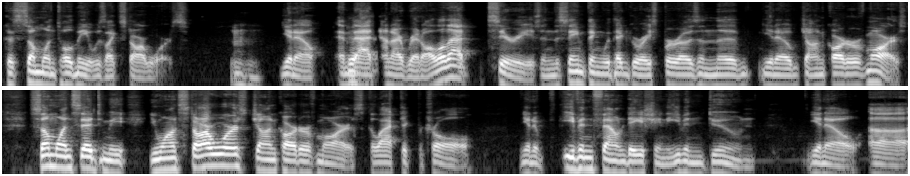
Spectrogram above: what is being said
because someone told me it was like Star Wars, mm-hmm. you know, and yeah. that, and I read all of that series, and the same thing with Edgar Rice Burroughs and the, you know, John Carter of Mars. Someone said to me, "You want Star Wars? John Carter of Mars, Galactic Patrol." You know, even Foundation, even Dune you know, uh,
